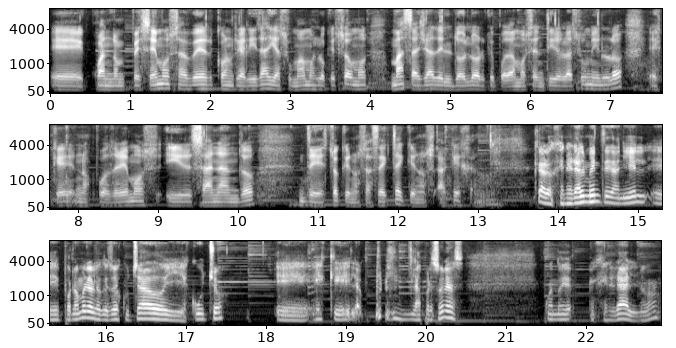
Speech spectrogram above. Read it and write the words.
eh, cuando empecemos a ver con realidad y asumamos lo que somos, más allá del dolor que podamos sentir al asumirlo, es que nos podremos ir sanando de esto que nos afecta y que nos aqueja. Claro, generalmente, Daniel, eh, por lo menos lo que yo he escuchado y escucho, eh, es que las personas, cuando en general, ¿no?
